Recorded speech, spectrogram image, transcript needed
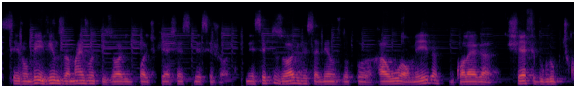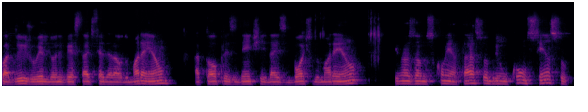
sejam bem-vindos a mais um episódio do podcast SBCJ. Nesse episódio recebemos o Dr. Raul Almeida, um colega chefe do grupo de quadril e joelho da Universidade Federal do Maranhão, atual presidente da SBOT do Maranhão, e nós vamos comentar sobre um consenso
